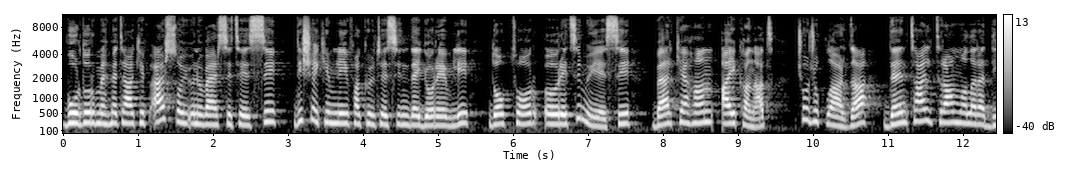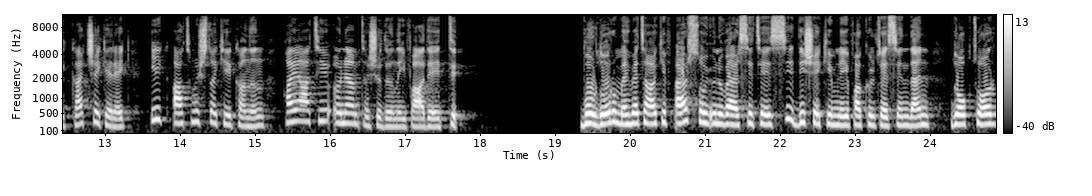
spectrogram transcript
Burdur Mehmet Akif Ersoy Üniversitesi Diş Hekimliği Fakültesinde görevli doktor öğretim üyesi Berkehan Aykanat, çocuklarda dental travmalara dikkat çekerek ilk 60 dakikanın hayati önem taşıdığını ifade etti. Burdur Mehmet Akif Ersoy Üniversitesi Diş Hekimliği Fakültesinden doktor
